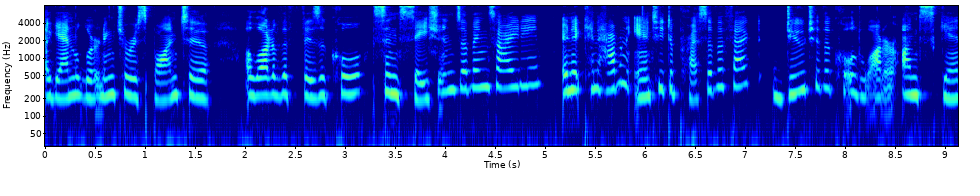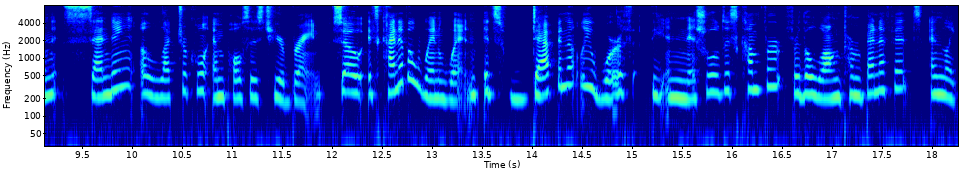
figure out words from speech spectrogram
again learning to respond to a lot of the physical sensations of anxiety, and it can have an antidepressive effect due to the cold water on skin sending electrical impulses to your brain. So it's kind of a win win. It's definitely worth the initial discomfort for the long term benefits, and like,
